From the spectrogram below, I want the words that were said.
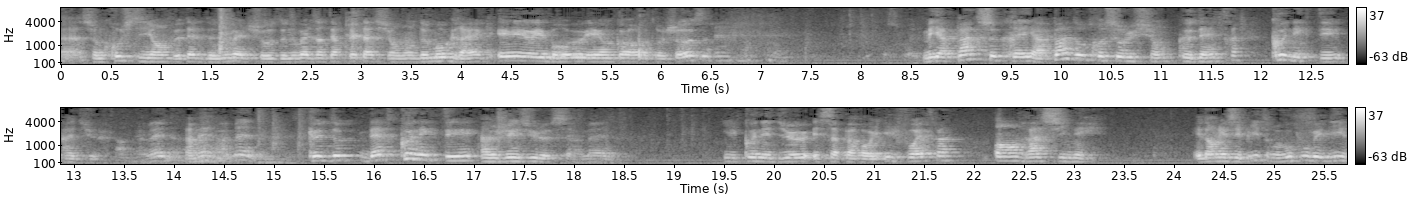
euh, sont croustillants peut-être de nouvelles choses, de nouvelles interprétations, de mots grecs et hébreux et encore autre chose. Mais il n'y a pas de secret, il n'y a pas d'autre solution que d'être connecté à Dieu. Amen. Amen. Amen. Que d'être connecté à Jésus le. Amen il connaît Dieu et sa parole. Il faut être enraciné. Et dans les épîtres, vous pouvez lire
